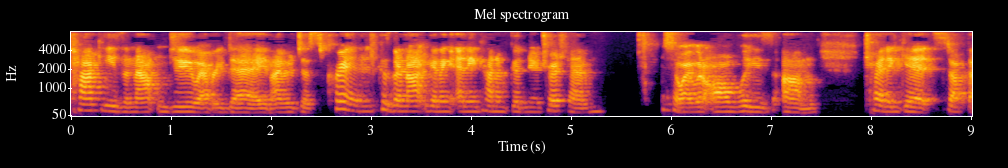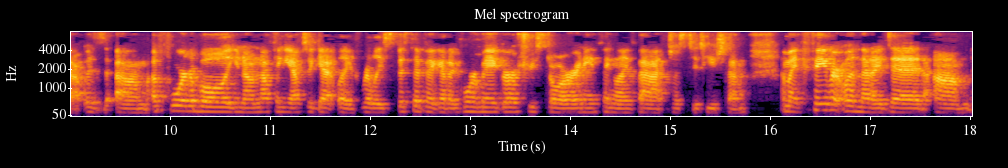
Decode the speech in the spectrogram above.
Takis and Mountain Dew every day, and I would just cringe because they're not getting any kind of good nutrition. So I would always um, try to get stuff that was um, affordable, you know, nothing you have to get like really specific at a gourmet grocery store or anything like that, just to teach them. And my favorite one that I did um,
